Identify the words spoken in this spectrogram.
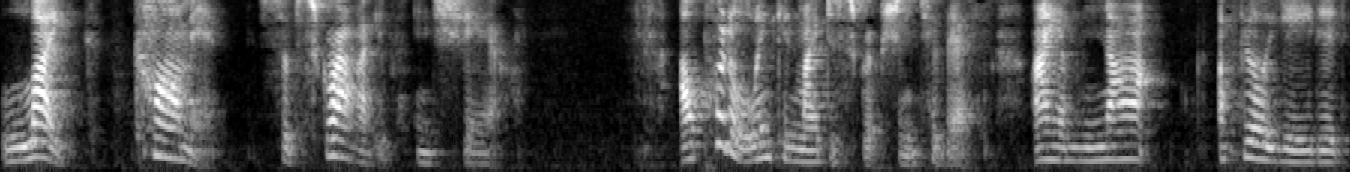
like, comment, subscribe, and share. I'll put a link in my description to this. I am not affiliated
